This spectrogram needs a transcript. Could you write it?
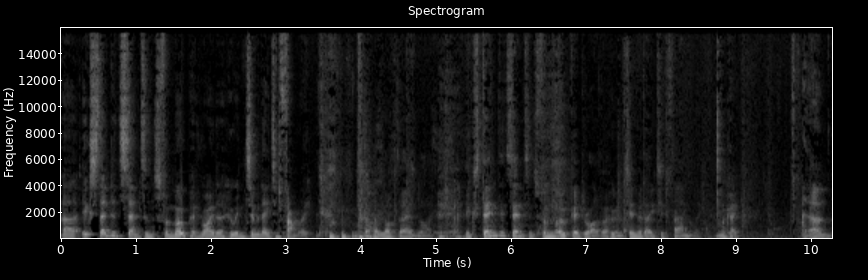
uh, extended sentence for moped rider who intimidated family. I love the headline. Extended sentence for moped driver who intimidated family. Okay. Um,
